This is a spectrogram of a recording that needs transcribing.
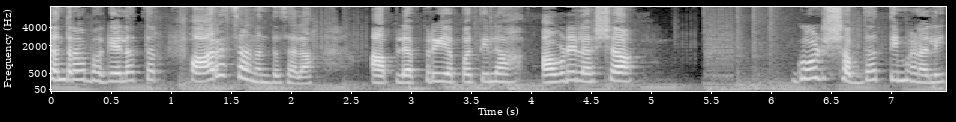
चंद्रभगेला तर फारच आनंद झाला. आपल्या प्रिय पतीला आवडेल अशा गोड शब्दात ती म्हणाली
